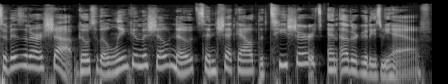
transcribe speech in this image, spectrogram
To visit our shop, go to the link in the show notes and check out the t shirts and other goodies we have.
